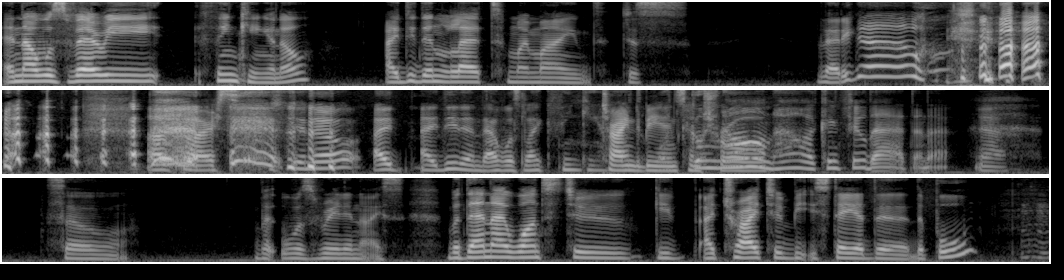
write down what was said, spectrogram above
and I was very thinking. You know, I didn't let my mind just let it go. Of course. you know i i didn't i was like thinking Trying to be in control. on now i can feel that and that Yeah. so but it was really nice but then i want to give i tried to be stay at the the pool Mm-hmm.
